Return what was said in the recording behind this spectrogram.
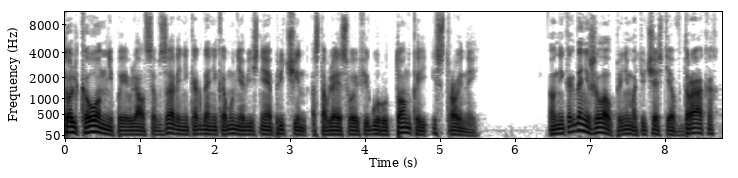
Только он не появлялся в зале, никогда никому не объясняя причин, оставляя свою фигуру тонкой и стройной. Он никогда не желал принимать участие в драках,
